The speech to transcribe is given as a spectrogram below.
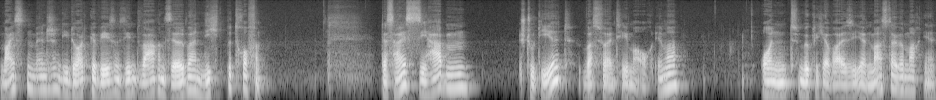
meisten Menschen, die dort gewesen sind, waren selber nicht betroffen. Das heißt, sie haben studiert, was für ein Thema auch immer, und möglicherweise ihren Master gemacht, ihren,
